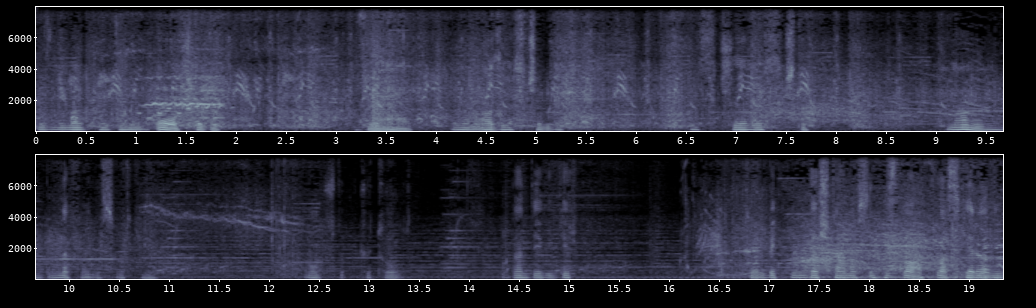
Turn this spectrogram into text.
Hızlı lan koyacağım. Oo işte bu. Güzel. Hemen ağzına sıçabilir. Sıçıyor ve sıçtı. Ne yapayım? Bunun ne faydası var ki? Oh işte bu kötü oldu. Buradan devi gir. Kelebeklerin 5 tanesini hızlı o atlı askeri alayım.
